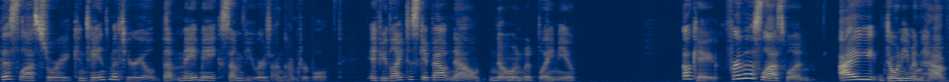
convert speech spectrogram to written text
This last story contains material that may make some viewers uncomfortable. If you'd like to skip out now, no one would blame you. Okay, for this last one, I don't even have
